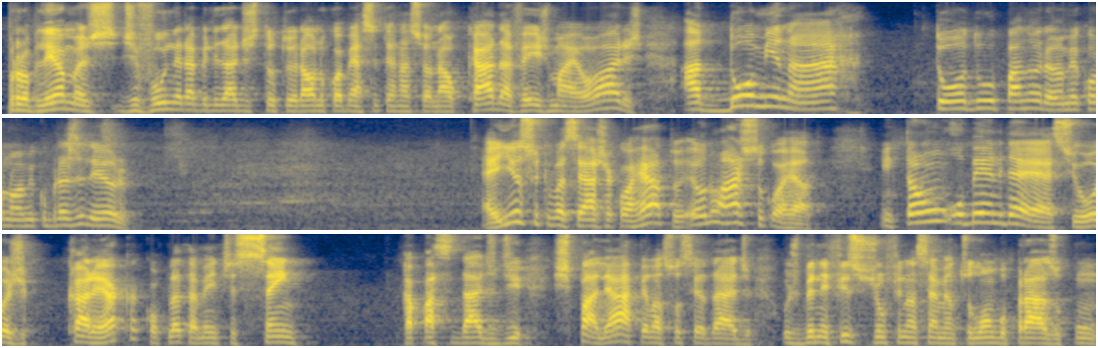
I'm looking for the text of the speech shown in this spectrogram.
problemas de vulnerabilidade estrutural no comércio internacional cada vez maiores, a dominar todo o panorama econômico brasileiro. É isso que você acha correto? Eu não acho isso correto. Então, o BNDES hoje careca, completamente sem capacidade de espalhar pela sociedade os benefícios de um financiamento de longo prazo com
